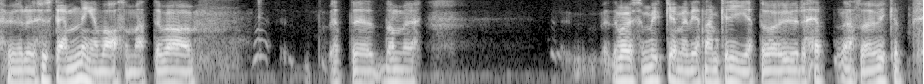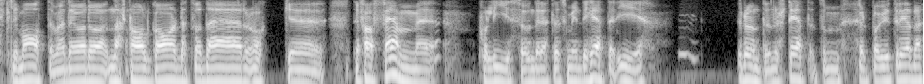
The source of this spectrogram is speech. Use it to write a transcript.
hur, hur stämningen var som att det var vet, eh, de, det var ju så mycket med Vietnamkriget och hur, het- alltså, vilket klimat det var. Det var då nationalgardet var där och eh, det var fem eh, polis och underrättelsemyndigheter i, runt universitetet som höll på att utreda.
